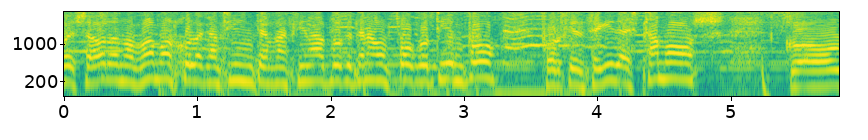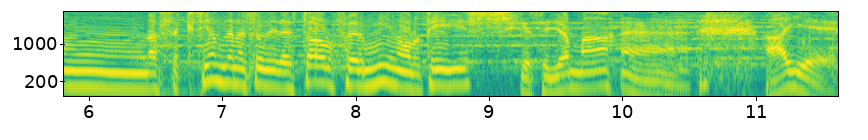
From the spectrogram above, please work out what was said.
pues ahora nos vamos con la canción internacional porque tenemos poco tiempo, porque enseguida estamos con la sección de nuestro director Fermín Ortiz, que se llama eh, Ayer.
